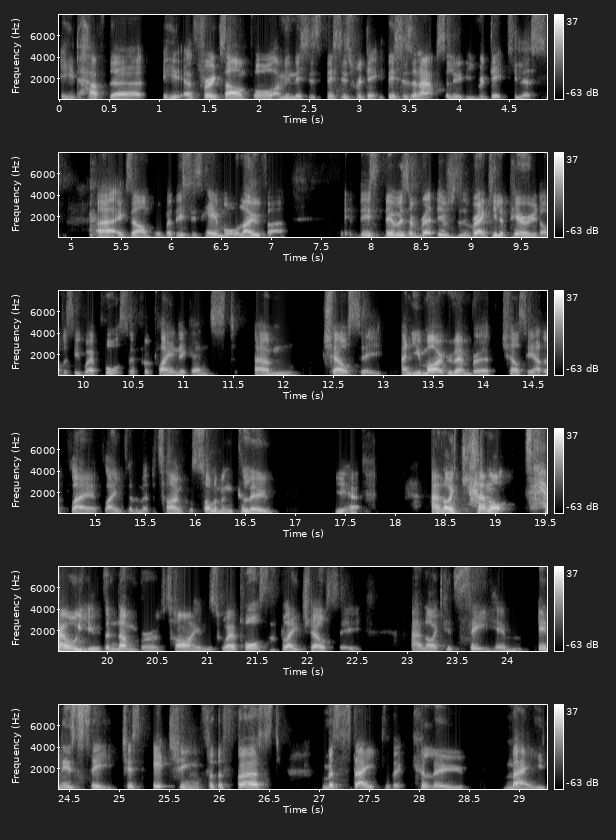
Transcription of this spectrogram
he'd have the he, uh, for example i mean this is this is ridiculous this is an absolutely ridiculous uh, example but this is him all over. This there was a re- there was a regular period obviously where portsmouth were playing against um, chelsea. And you might remember chelsea had a player playing for them at the time called solomon kalou. Yeah and i cannot tell you the number of times where portsmouth played chelsea and i could see him in his seat just itching for the first mistake that kalou made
